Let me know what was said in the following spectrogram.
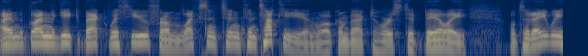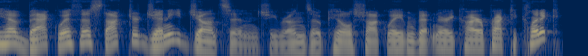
I am Glenn the Geek back with you from Lexington, Kentucky, and welcome back to Horse Tip Daily. Well, today we have back with us Dr. Jenny Johnson. She runs Oak Hill Shockwave and Veterinary Chiropractic Clinic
